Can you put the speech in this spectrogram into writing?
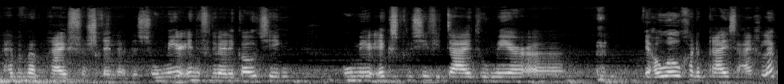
hebben we prijsverschillen. Dus hoe meer individuele coaching, hoe meer exclusiviteit, hoe meer uh, ja, hoe hoger de prijs eigenlijk.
